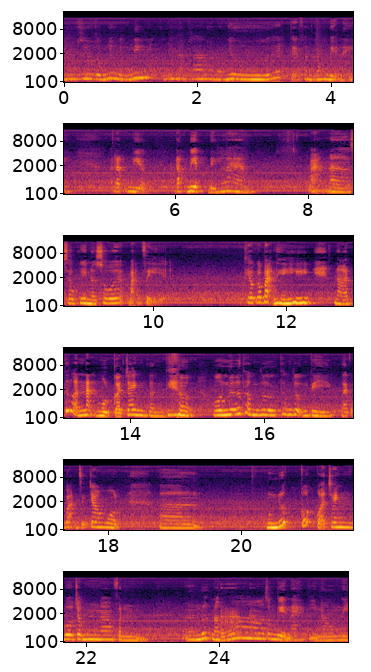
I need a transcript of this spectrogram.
mình riêu giống như mình ninh nhưng làm sao cho nó như hết cái phần rong biển này. Đặc biệt đặc biệt đấy là bạn à, sau khi nó sôi bạn phải theo các bạn thì nói tức là nặn một quả chanh còn theo ngôn ngữ thông dụng thông dụng thì là các bạn sẽ cho một à, một nước cốt quả chanh vô trong à, phần à, nước nấu à, trong biển này. Thì nó mới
